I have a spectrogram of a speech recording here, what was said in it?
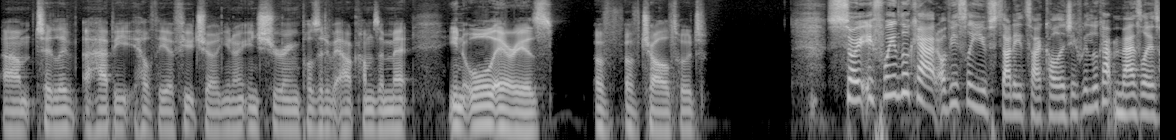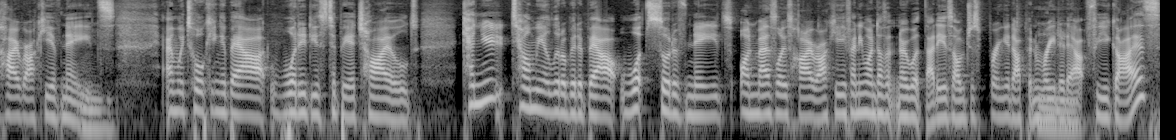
Um, to live a happy, healthier future, you know, ensuring positive outcomes are met in all areas of, of childhood. So, if we look at, obviously, you've studied psychology, if we look at Maslow's hierarchy of needs mm. and we're talking about what it is to be a child, can you tell me a little bit about what sort of needs on Maslow's hierarchy? If anyone doesn't know what that is, I'll just bring it up and read it mm. out for you guys.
